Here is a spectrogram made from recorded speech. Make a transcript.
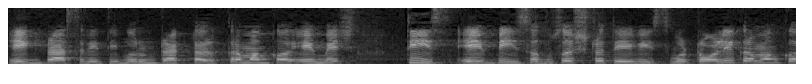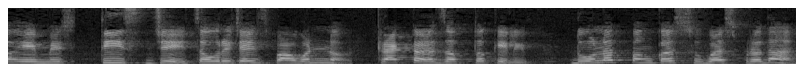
एक ब्रास रेती भरून ट्रॅक्टर क्रमांक एम एच तीस ए बी सदुसष्ट तेवीस व ट्रॉली क्रमांक एम एच तीस जे चौवेचाळीस बावन्न ट्रॅक्टर जप्त केले. दोनत पंकज सुभाष प्रधान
